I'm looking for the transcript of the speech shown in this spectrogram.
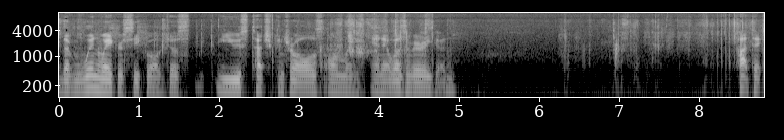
the Wind Waker sequel just used touch controls only, and it wasn't very good. Hot take.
